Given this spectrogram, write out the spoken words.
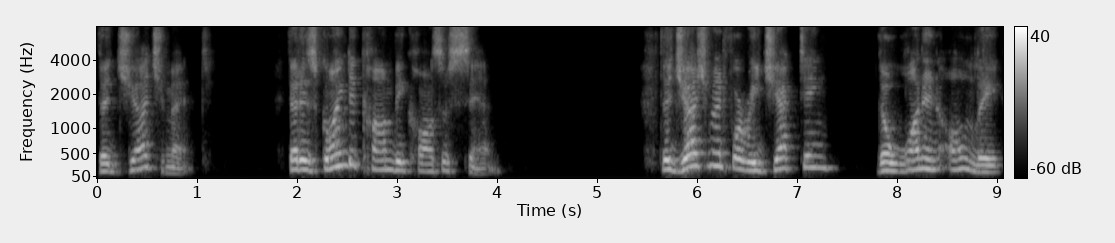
the judgment that is going to come because of sin, the judgment for rejecting the one and only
